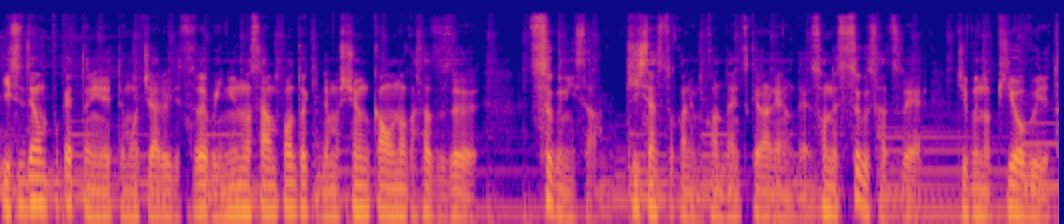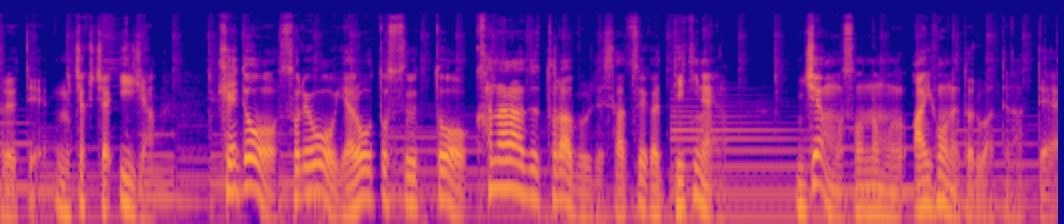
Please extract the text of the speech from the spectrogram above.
いつでもポケットに入れて持ち歩いて例えば犬の散歩の時でも瞬間を逃さずすぐにさ T シャツとかにも簡単につけられるのでそんですぐ撮影自分の POV で撮れてめちゃくちゃいいじゃん。けどそれをやろうとすると必ずトラブルで撮影ができないの。じゃあもうそんなもの iPhone で撮るわってなって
